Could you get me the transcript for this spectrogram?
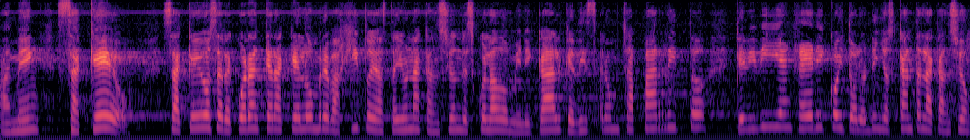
Amén. Saqueo. Saqueo, se recuerdan que era aquel hombre bajito y hasta hay una canción de escuela dominical que dice, era un chaparrito que vivía en Jericó y todos los niños cantan la canción.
